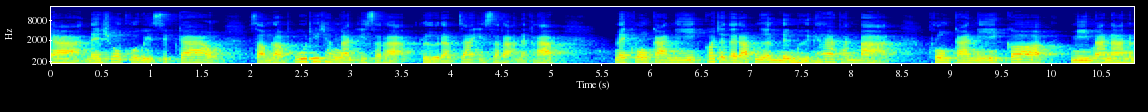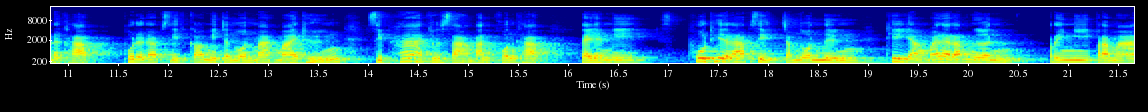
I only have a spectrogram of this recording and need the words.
ยาในช่วงโควิด -19 สำหรับผู้ที่ทำงานอิสระหรือรับจ้างอิสระนะครับในโครงการนี้ก็จะได้รับเงิน 15,000 บาท โครงการนี้ก็มีมานานแล้วนะครับ ผู้ได้รับสิทธิ์ก็มีจำนวนมากมายถึง 15.3 ล้านคนครับ แต่ยังมีผู้ที่ได้รับสิทธิ์จำนวนหนึ่งที่ยังไม่ได้รับเงินปริมีประมาณ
